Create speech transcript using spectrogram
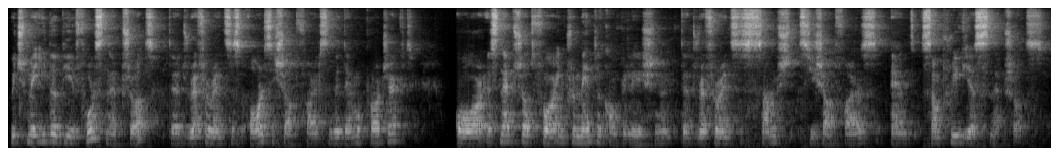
which may either be a full snapshot that references all C-sharp files in the demo project, or a snapshot for incremental compilation that references some C-sharp files and some previous snapshots.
